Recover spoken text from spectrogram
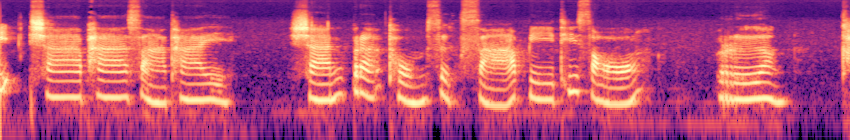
ิชาภาษาไทย ชั้นประถมศึกษาปีที่สอง เรื่องค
